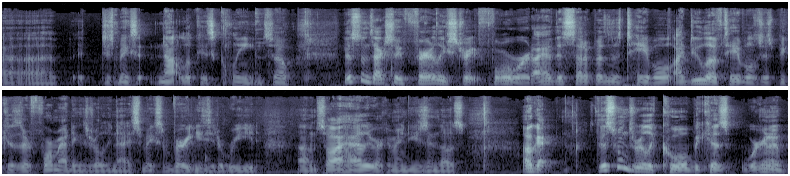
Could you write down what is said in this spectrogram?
uh, it just makes it not look as clean. So this one's actually fairly straightforward. I have this set up as a table. I do love tables just because their formatting is really nice. It makes them very easy to read. Um, so I highly recommend using those. Okay, this one's really cool because we're going to,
